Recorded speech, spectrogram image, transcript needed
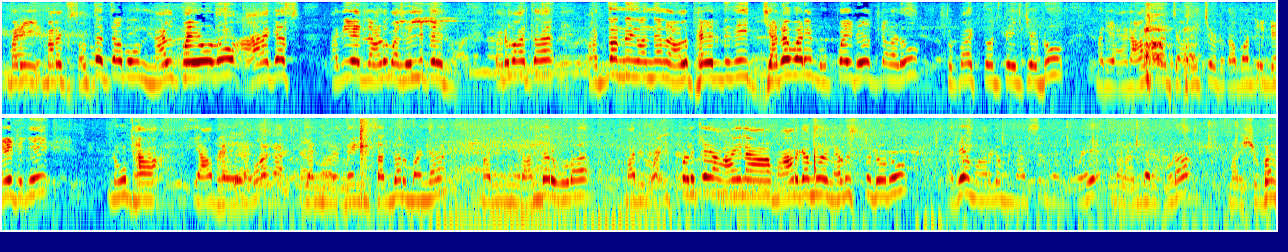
మరి మనకు స్వతంత్రము నలభై ఏడు ఆగస్ట్ పదిహేడు నాడు వాళ్ళు వెళ్ళిపోయారు తర్వాత పంతొమ్మిది వందల నలభై ఎనిమిది జనవరి ముప్పై డేట్ నాడు తుపాకీతో పేల్చాడు. మరి ఆయన ఆత్మహత్య చాలించాడు కాబట్టి డేట్కి నూట యాభై ఐదవ జన్మ మరి సందర్భంగా మరి మీరందరూ కూడా మరి ఇప్పటికే ఆయన మార్గంలో నడుస్తున్నారు. అదే మార్గం నడుస్తున్నారు మనందరికీ కూడా మరి శుభం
